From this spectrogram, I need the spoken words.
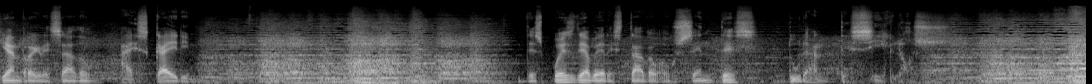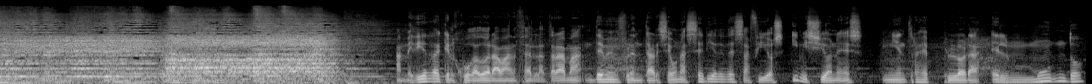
que han regresado a Skyrim. Después de haber estado ausentes durante siglos. A medida que el jugador avanza en la trama, debe enfrentarse a una serie de desafíos y misiones mientras explora el mundo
